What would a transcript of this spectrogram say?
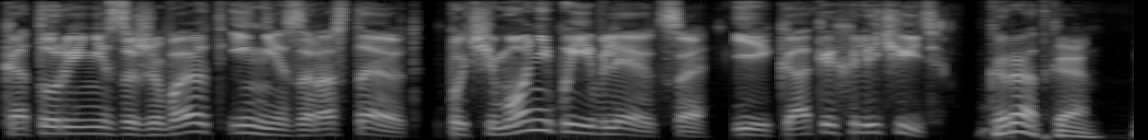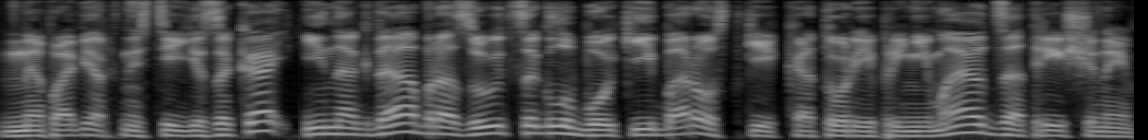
которые не заживают и не зарастают. Почему они появляются и как их лечить? Кратко. На поверхности языка иногда образуются глубокие бороздки, которые принимают за трещины.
